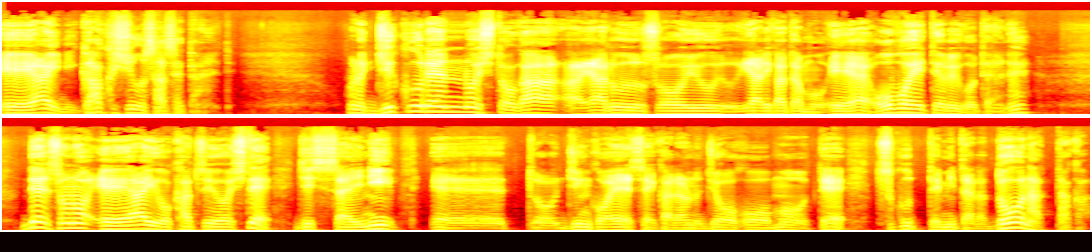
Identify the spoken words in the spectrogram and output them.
AI に学習させたんやて。これ熟練の人がやるそういうやり方も AI 覚えてるいうことやね。でその AI を活用して実際に、えー、っと人工衛星からの情報をもうて作ってみたらどうなったか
